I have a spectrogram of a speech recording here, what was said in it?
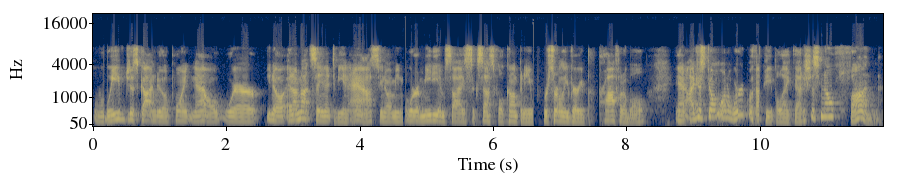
we've just gotten to a point now where, you know, and I'm not saying it to be an ass, you know, I mean, we're a medium sized successful company. We're certainly very profitable. And I just don't want to work with people like that. It's just no fun.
